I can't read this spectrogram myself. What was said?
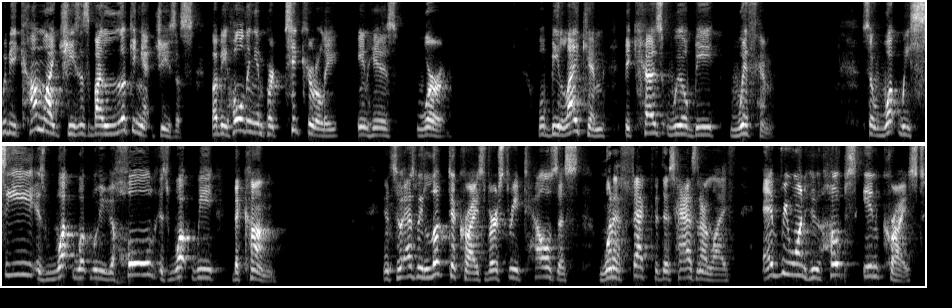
we become like Jesus by looking at Jesus, by beholding him particularly in his word. We'll be like him because we'll be with him. So what we see is what, what we behold is what we become. And so as we look to Christ, verse 3 tells us one effect that this has in our life. Everyone who hopes in Christ,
